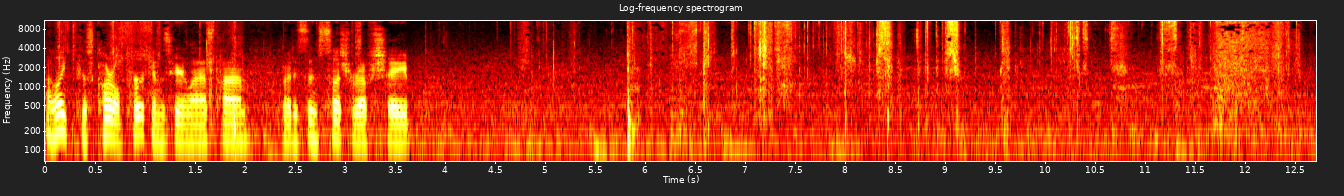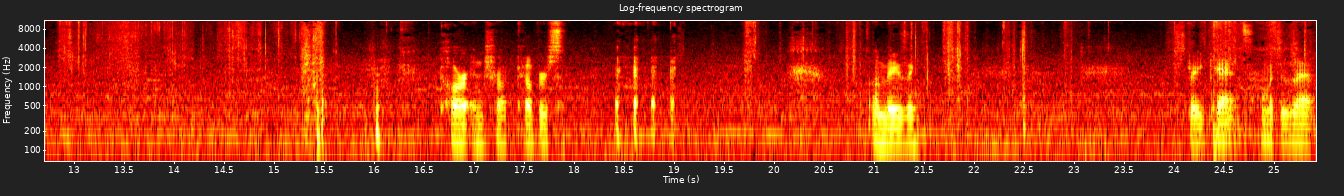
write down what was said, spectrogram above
I liked this Carl Perkins here last time, but it's in such rough shape. Car and truck covers. Amazing. Stray cats. How much is that?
